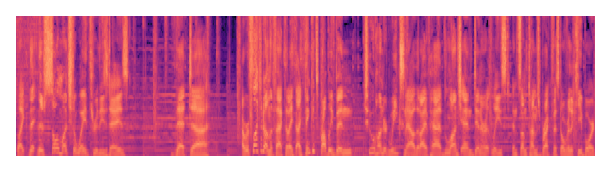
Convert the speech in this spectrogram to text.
Like th- there's so much to wade through these days that uh, I reflected on the fact that I, th- I think it's probably been 200 weeks now that I've had lunch and dinner at least, and sometimes breakfast over the keyboard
